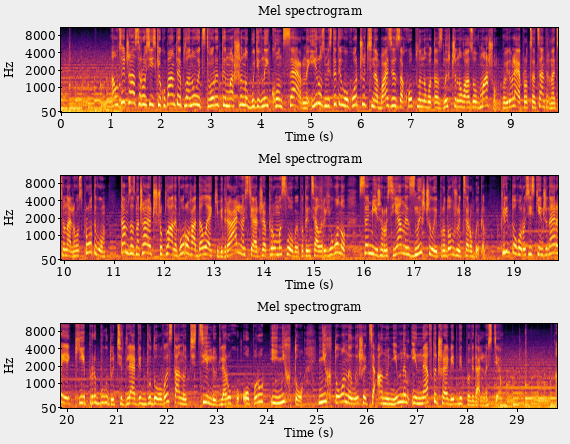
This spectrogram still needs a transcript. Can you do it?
Цей час російські окупанти планують створити машинобудівний концерн і розмістити його хочуть на базі захопленого та знищеного Азовмашу. Повідомляє про це центр національного спротиву. Там зазначають, що плани ворога далекі від реальності, адже промисловий потенціал регіону самі ж росіяни знищили і продовжують це робити. Крім того, російські інженери, які прибудуть для відбудови, стануть ціллю для руху опору, і ніхто ніхто не лишиться анонімним і не втече від відповідальності.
